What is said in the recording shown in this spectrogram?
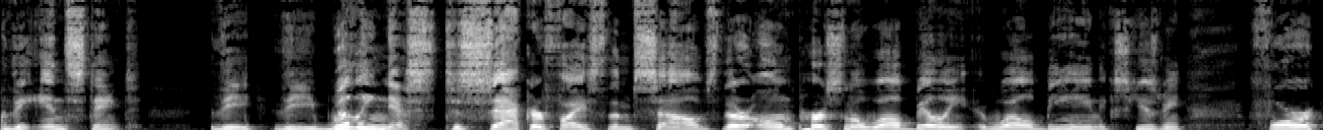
the instinct, the the willingness to sacrifice themselves, their own personal well-being, well-being, excuse me, for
